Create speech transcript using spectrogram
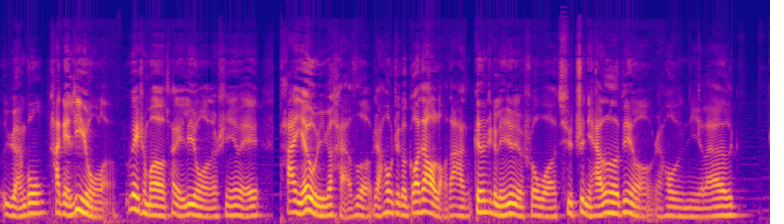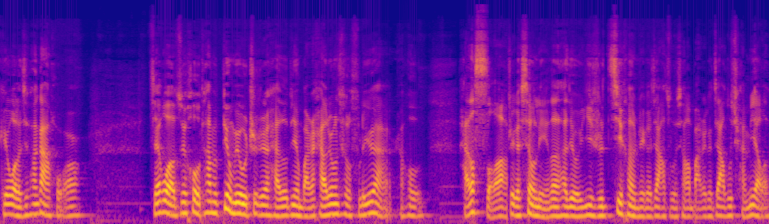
员工，他给利用了。为什么他给利用了呢？是因为他也有一个孩子。然后这个高家的老大跟这个林经理说：“我去治你孩子的病，然后你来给我的集团干活。”结果最后他们并没有治这孩子病，把这孩子扔去了福利院，然后孩子死了。这个姓林的他就一直记恨这个家族，想要把这个家族全灭了。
